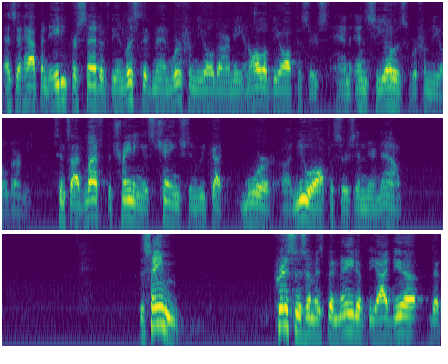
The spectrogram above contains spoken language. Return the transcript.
as it happened, 80% of the enlisted men were from the old army, and all of the officers and NCOs were from the old army since I've left, the training has changed and we've got more uh, new officers in there now. The same criticism has been made of the idea that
